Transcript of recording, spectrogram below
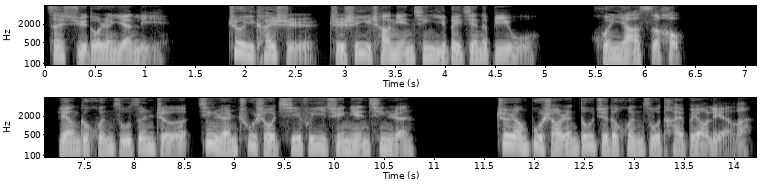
在许多人眼里，这一开始只是一场年轻一辈间的比武。魂牙死后。两个魂族尊者竟然出手欺负一群年轻人，这让不少人都觉得魂族太不要脸了。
